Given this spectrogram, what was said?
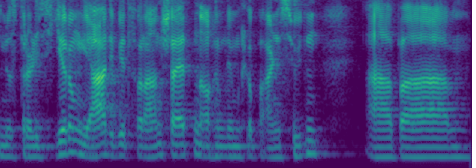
Industrialisierung, ja, die wird voranschreiten, auch in dem globalen Süden. Aber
